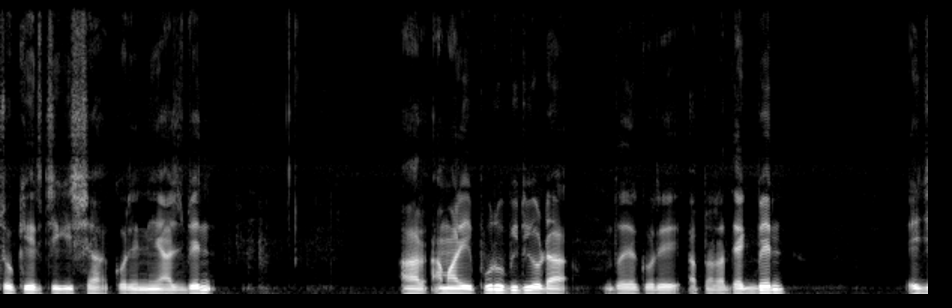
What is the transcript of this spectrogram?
চোখের চিকিৎসা করে নিয়ে আসবেন। আর আমার এই পুরো ভিডিওটা দয়া করে আপনারা দেখবেন। এই যে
